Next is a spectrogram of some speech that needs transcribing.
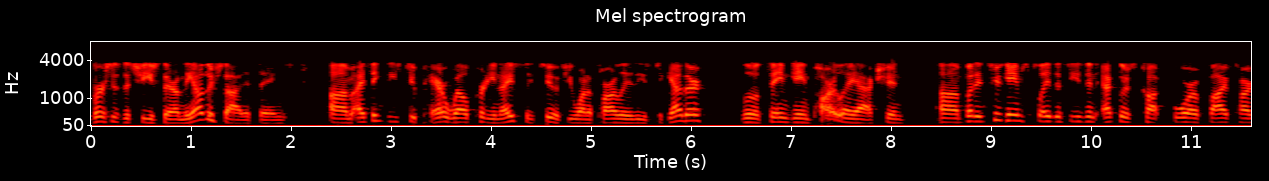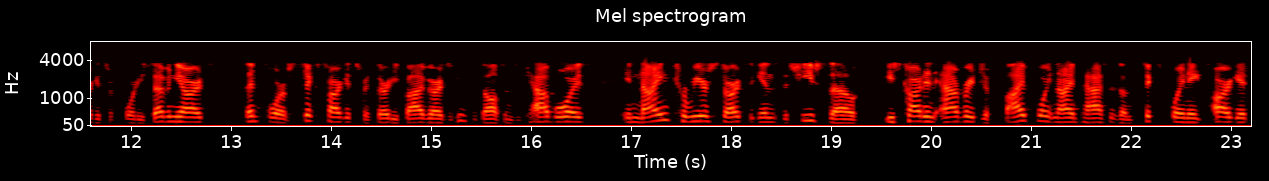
versus the Chiefs there on the other side of things. Um, I think these two pair well pretty nicely too. If you want to parlay these together, little same game parlay action. Uh, but in two games played this season, Ekeler's caught four of five targets for 47 yards, then four of six targets for 35 yards against the Dolphins and Cowboys. In nine career starts against the Chiefs, though, he's caught an average of 5.9 passes on 6.8 targets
